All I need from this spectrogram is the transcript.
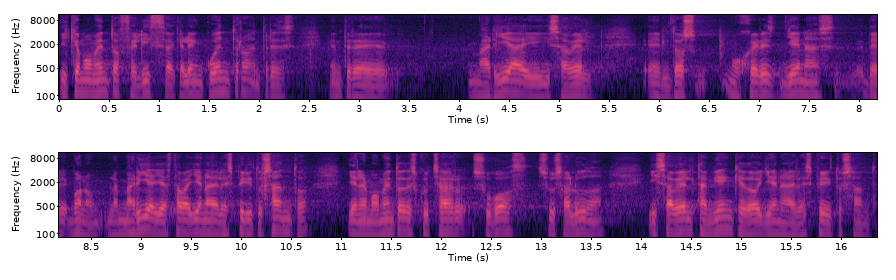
Y qué momento feliz aquel encuentro entre, entre María y Isabel, eh, dos mujeres llenas, de, bueno, María ya estaba llena del Espíritu Santo y en el momento de escuchar su voz, su saludo, Isabel también quedó llena del Espíritu Santo.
